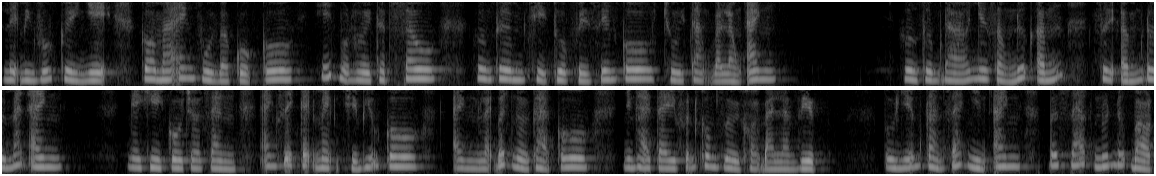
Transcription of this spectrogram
Lệ Minh Vũ cười nhẹ, gò má anh vùi vào cổ cô, hít một hơi thật sâu. Hương thơm chỉ thuộc về riêng cô, chui thẳng vào lòng anh. Hương thơm đó như dòng nước ấm, sưởi ấm đôi mắt anh. Ngay khi cô cho rằng anh sẽ cậy mạnh chiếm hữu cô, anh lại bất ngờ thả cô, nhưng hai tay vẫn không rời khỏi bàn làm việc. Tô nhiễm cảm giác nhìn anh, bất giác nuốt nước bọt.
